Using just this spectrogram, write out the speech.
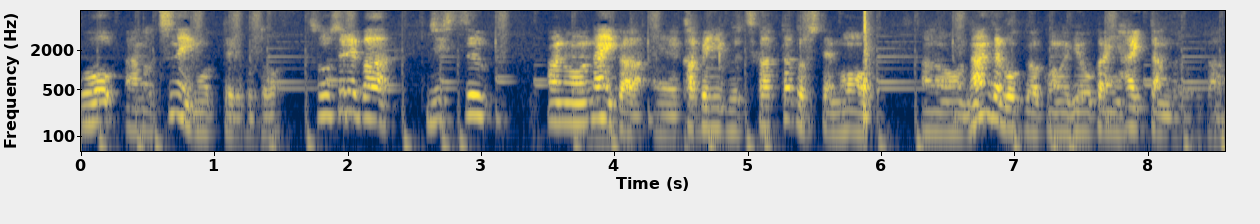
をあの常に持っていること。そうすれば、実質、あの何か、えー壁にぶつかったとしても、あのなんで僕がこの業界に入ったんだろうとか、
